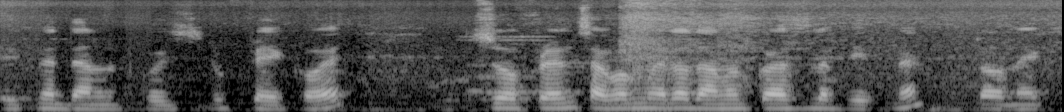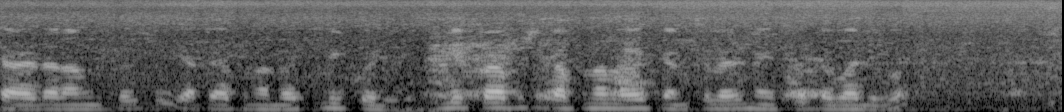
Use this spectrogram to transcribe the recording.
ভিডমেট ডাউনলোড কৰিছিলোঁ ফেক হয়। চ' ফ্ৰেণ্ডছ আগত মই এটা ডাউনলোড কৰা আছিলে ভিডমেট তো নেক্সট আৰু এটা ডাউনলোড কৰিছোঁ ইয়াতে আপোনালোকে ক্লিক কৰি দিব। ক্লিক কৰাৰ পিছত আপোনালোকে কেঞ্চেল আৰু নেক্সট দবাই দিব চ'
